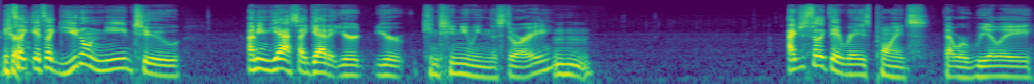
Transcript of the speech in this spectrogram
it's true. like it's like you don't need to. I mean, yes, I get it. You're you're continuing the story. mhm. I just feel like they raised points that were really.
